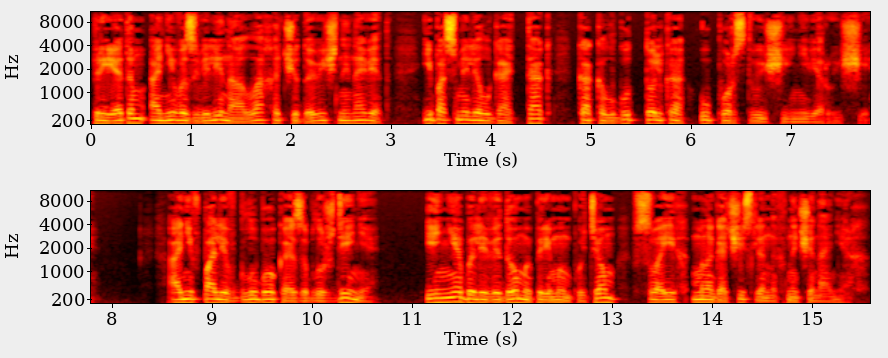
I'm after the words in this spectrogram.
При этом они возвели на Аллаха чудовищный навет и посмели лгать так, как лгут только упорствующие неверующие. Они впали в глубокое заблуждение – и не были ведомы прямым путем в своих многочисленных начинаниях.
